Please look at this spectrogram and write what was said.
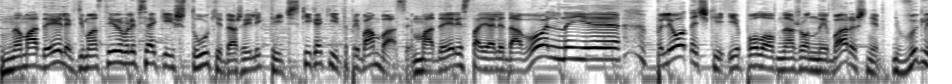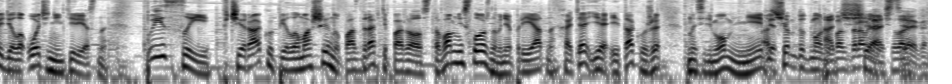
На моделях демонстрировали всякие штуки, даже электрические какие-то прибамбасы. Модели стояли довольные, плеточки и полуобнаженные барышни. Выглядело очень интересно. Пысы. Вчера купила машину. Поздравьте, пожалуйста. Вам не сложно, мне приятно. Хотя я и так уже на седьмом небе. А с чем тут можно поздравлять счастья. человека?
